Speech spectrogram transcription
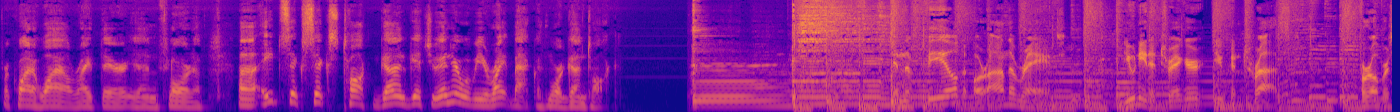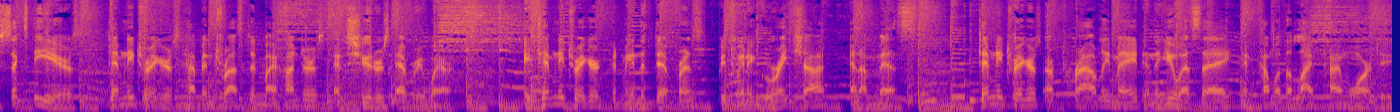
for quite a while right there in Florida. Uh, 866 Talk Gun get you in here. We'll be right back with more gun talk. In the field or on the range, you need a trigger you can trust. For over 60 years, Timney triggers have been trusted by hunters and shooters everywhere. A Timney trigger could mean the difference between a great shot and a miss. Timney triggers are proudly made in the USA and come with a lifetime warranty.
